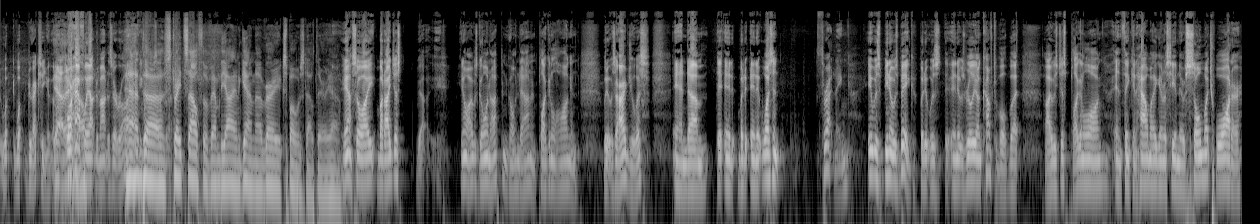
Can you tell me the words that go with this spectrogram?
what, what direction you go, Yeah, or halfway go. out to Mount Desert Rock. and uh, straight south of MDI, and again, uh, very exposed out there. Yeah. Yeah, so I, but I just, uh, you know, I was going up and going down and plugging along, and but it was arduous, and um, it, it but and it wasn't threatening. It was, you know, it was big, but it was, and it was really uncomfortable. But I was just plugging along and thinking, how am I going to see him? There was so much water,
